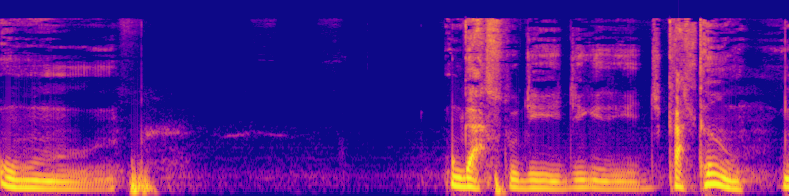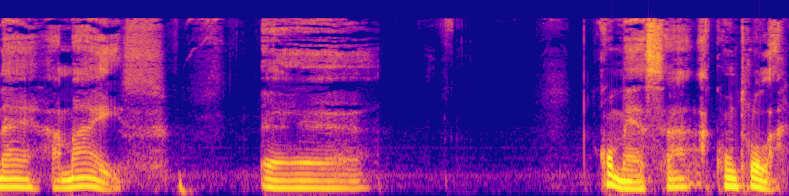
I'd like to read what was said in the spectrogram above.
um um gasto de, de, de cartão né, a mais, é, começa a controlar.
